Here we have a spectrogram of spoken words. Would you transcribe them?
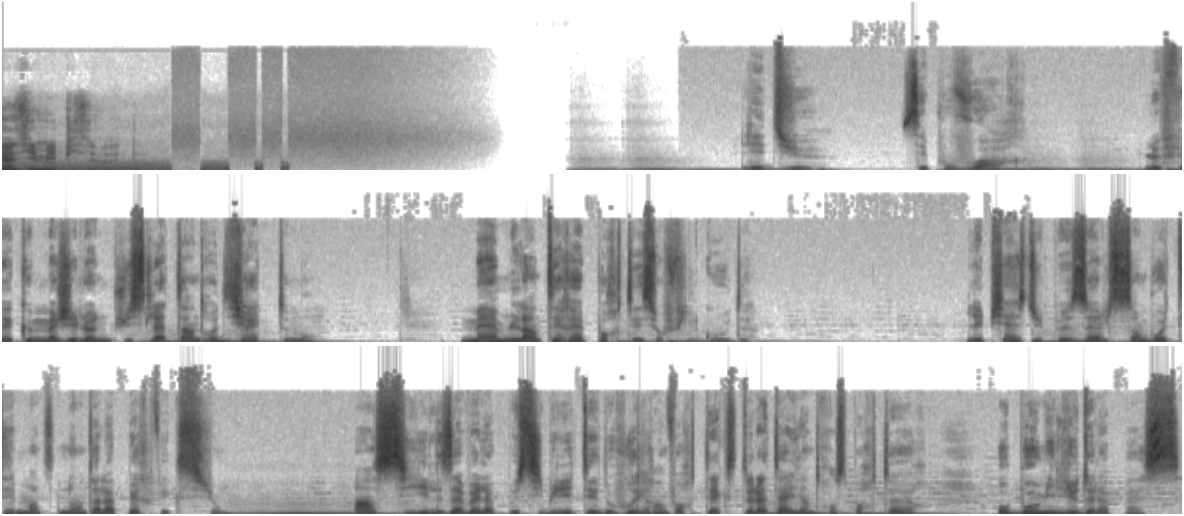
Quinzième épisode. Les dieux, ses pouvoirs, le fait que Magellan puisse l'atteindre directement, même l'intérêt porté sur Feelgood. Les pièces du puzzle s'emboîtaient maintenant à la perfection. Ainsi, ils avaient la possibilité d'ouvrir un vortex de la taille d'un transporteur, au beau milieu de la passe.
